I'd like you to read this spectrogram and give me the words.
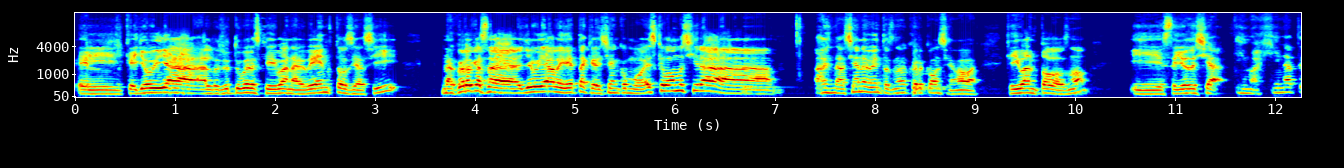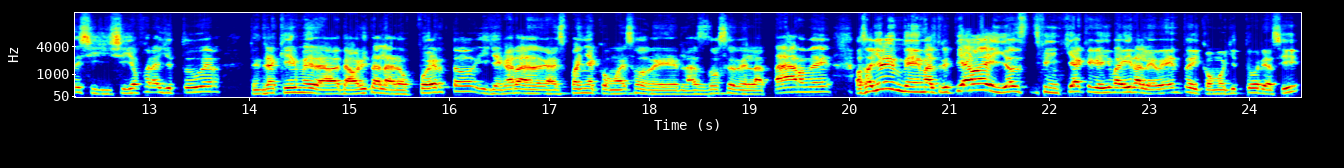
El que yo veía a los youtubers que iban a eventos y así. Me acuerdo que hasta yo veía a Vegeta que decían como, es que vamos a ir a... Ay, hacían eventos, no me acuerdo cómo se llamaba, que iban todos, ¿no? Y este, yo decía, imagínate si, si yo fuera youtuber, tendría que irme de, ahorita al aeropuerto y llegar a, España como eso de las 12 de la tarde. O sea, yo me maltripeaba y yo fingía que iba a ir al evento y como youtuber y así.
